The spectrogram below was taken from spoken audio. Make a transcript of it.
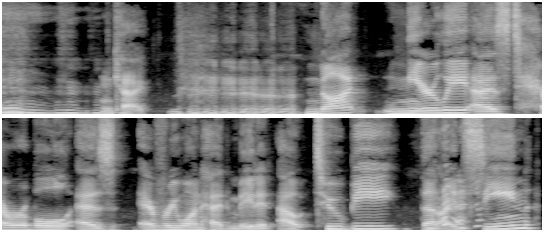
Okay. Not nearly as terrible as everyone had made it out to be that I'd seen.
